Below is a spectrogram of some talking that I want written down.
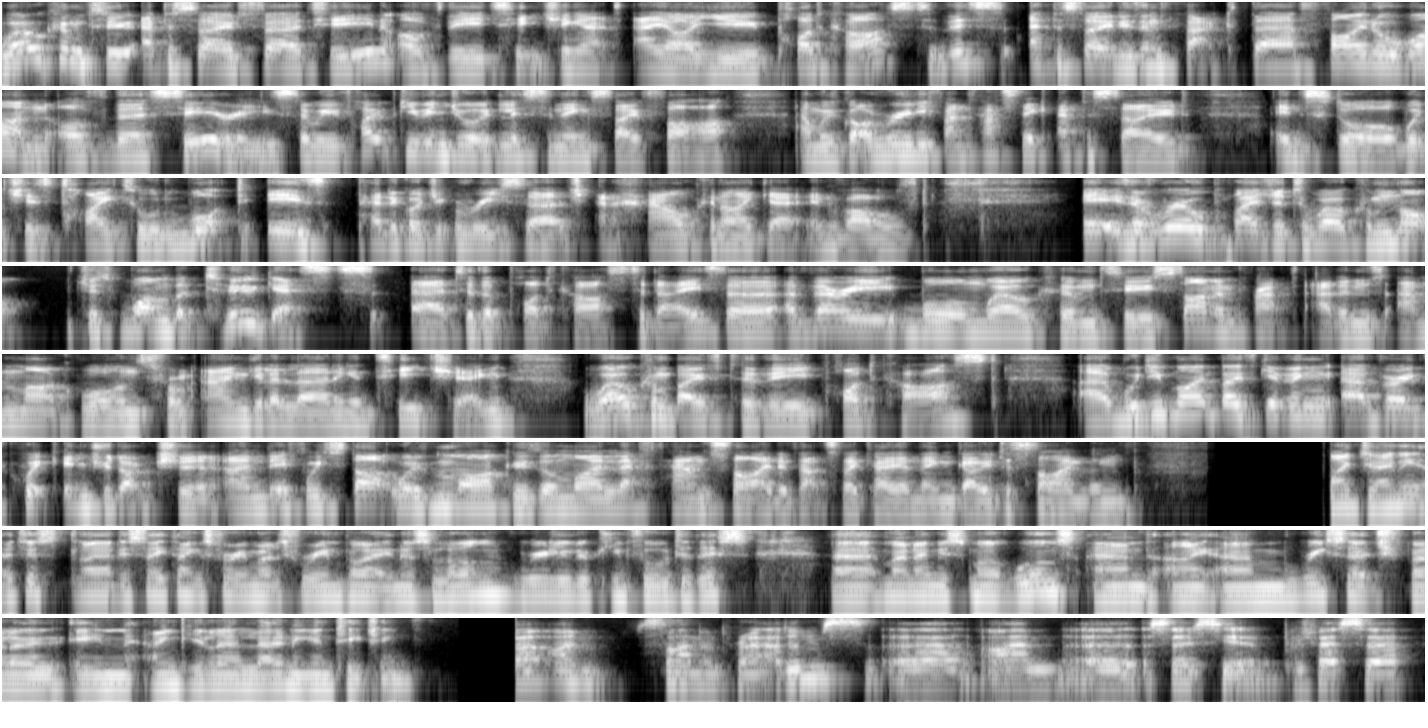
Welcome to episode 13 of the Teaching at ARU podcast. This episode is, in fact, the final one of the series. So, we've hoped you've enjoyed listening so far, and we've got a really fantastic episode in store, which is titled What is Pedagogic Research and How Can I Get Involved? It is a real pleasure to welcome not just one but two guests uh, to the podcast today. So, a very warm welcome to Simon Pratt Adams and Mark Warnes from Anglia Learning and Teaching. Welcome both to the podcast. Uh, would you mind both giving a very quick introduction? And if we start with Mark, who's on my left hand side, if that's okay, and then go to Simon. Hi, Jamie. I'd just like to say thanks very much for inviting us along. Really looking forward to this. Uh, my name is Mark Warnes, and I am Research Fellow in Anglia Learning and Teaching. Uh, I'm Simon Pratt Adams. Uh, I'm uh, Associate Professor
